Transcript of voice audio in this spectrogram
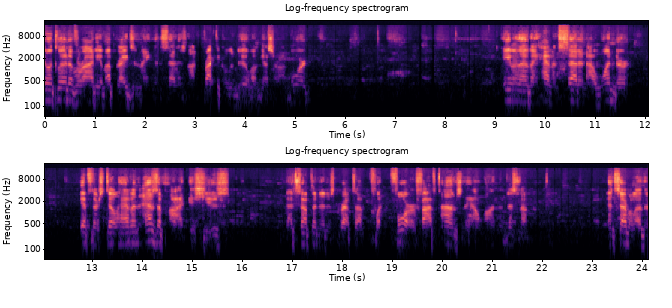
to include a variety of upgrades and maintenance that is not practical to do while guests are on board. Even though they haven't said it, I wonder if they're still having Azipod issues that's something that has crept up what, four or five times now on the Vista and several other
